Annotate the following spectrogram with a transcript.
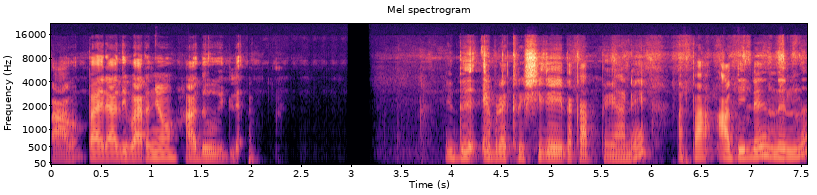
പാവം. പരാതി പറഞ്ഞോ? ഇല്ല. ഇത് ഇവിടെ കൃഷി ചെയ്ത കപ്പയാണ്. അപ്പം അതിൽ നിന്ന്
